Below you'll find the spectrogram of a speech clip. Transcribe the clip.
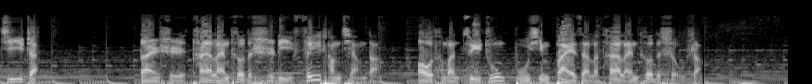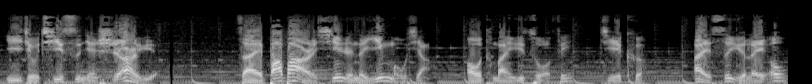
激战。但是泰兰特的实力非常强大，奥特曼最终不幸败在了泰兰特的手上。一九七四年十二月，在巴巴尔星人的阴谋下。奥特曼与佐菲、杰克、艾斯与雷欧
